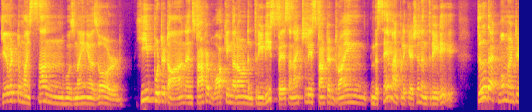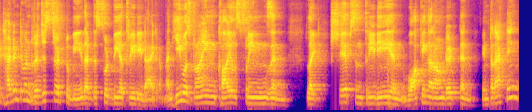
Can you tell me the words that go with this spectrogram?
gave it to my son, who's nine years old. He put it on and started walking around in 3D space and actually started drawing in the same application in 3D till that moment it hadn't even registered to me that this could be a 3d diagram. And he was drawing coil springs and like shapes in 3d and walking around it and interacting.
